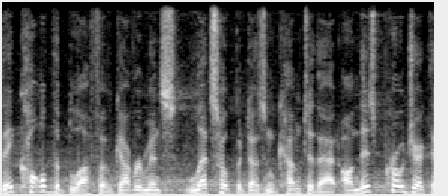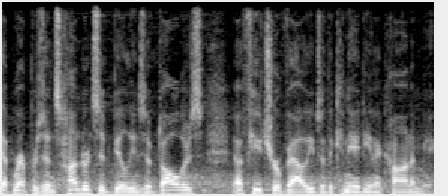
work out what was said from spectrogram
they called the bluff of governments. Let's hope it doesn't come to that on this project that represents hundreds of billions of dollars of future value to the Canadian economy.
